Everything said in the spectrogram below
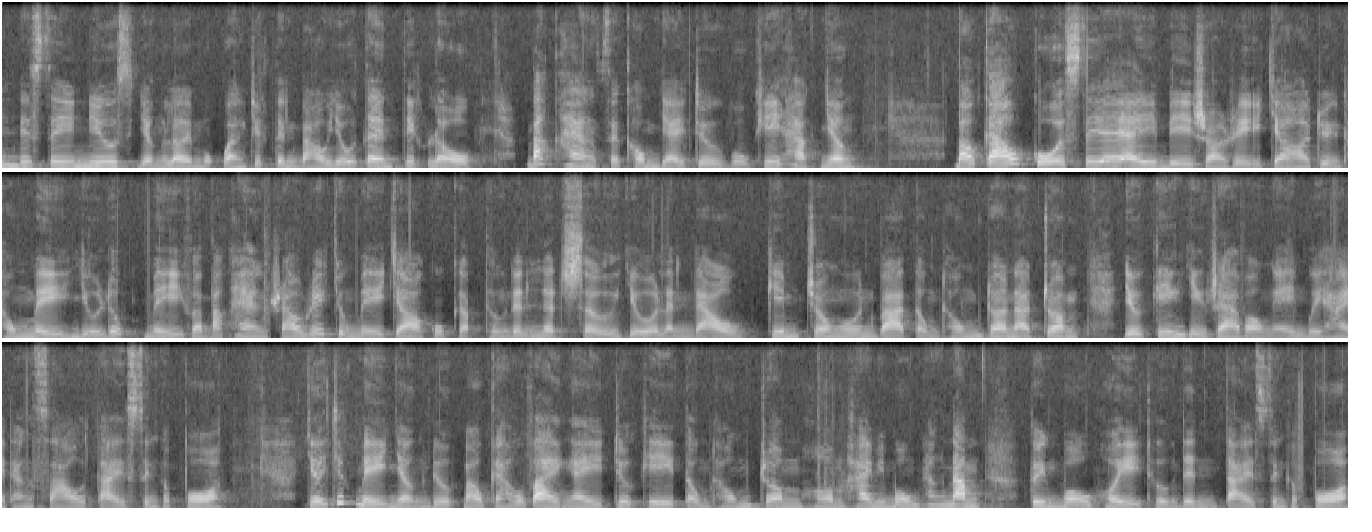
NBC News dẫn lời một quan chức tình báo giấu tên tiết lộ Bắc Hàn sẽ không giải trừ vũ khí hạt nhân. Báo cáo của CIA bị rò rỉ cho truyền thông Mỹ giữa lúc Mỹ và Bắc Hàn ráo riết chuẩn bị cho cuộc gặp thượng đỉnh lịch sử giữa lãnh đạo Kim Jong-un và Tổng thống Donald Trump dự kiến diễn ra vào ngày 12 tháng 6 tại Singapore. Giới chức Mỹ nhận được báo cáo vài ngày trước khi Tổng thống Trump hôm 24 tháng 5 tuyên bố hủy thượng đỉnh tại Singapore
